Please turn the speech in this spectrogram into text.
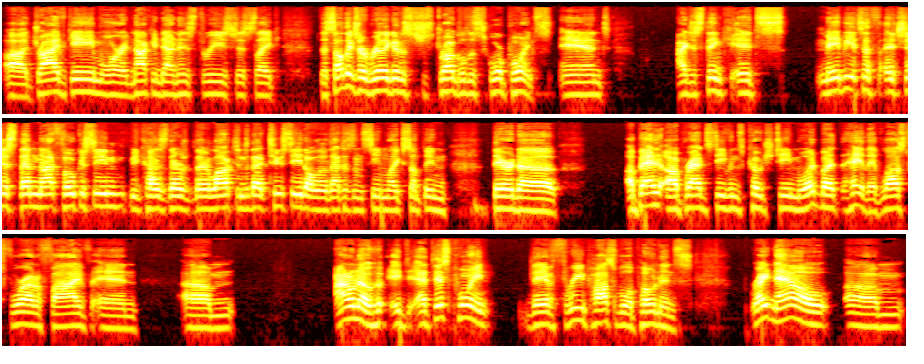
uh, drive game or knocking down his threes. Just like the Celtics are really going to struggle to score points, and I just think it's maybe it's a it's just them not focusing because they're they're locked into that two seed. Although that doesn't seem like something they're to a, bad, a Brad Stevens coach team would. But hey, they've lost four out of five, and um, I don't know. It, at this point, they have three possible opponents. Right now, um,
